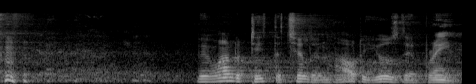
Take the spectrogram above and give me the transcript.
we want to teach the children how to use their brains,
